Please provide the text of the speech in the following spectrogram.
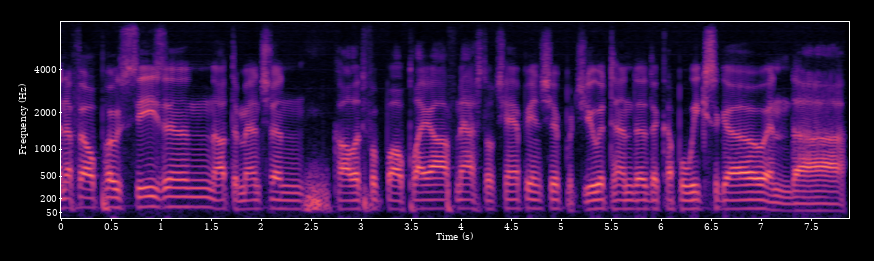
NFL postseason, not to mention college football playoff national championship, which you attended a couple weeks ago, and uh,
